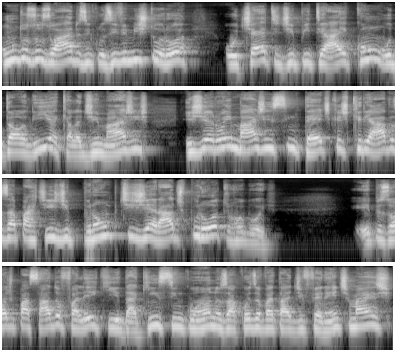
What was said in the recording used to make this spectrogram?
Um dos usuários, inclusive, misturou o chat GPTI com o DALL-E, aquela de imagens, e gerou imagens sintéticas criadas a partir de prompts gerados por outros robôs. Episódio passado eu falei que daqui em cinco anos a coisa vai estar tá diferente, mas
